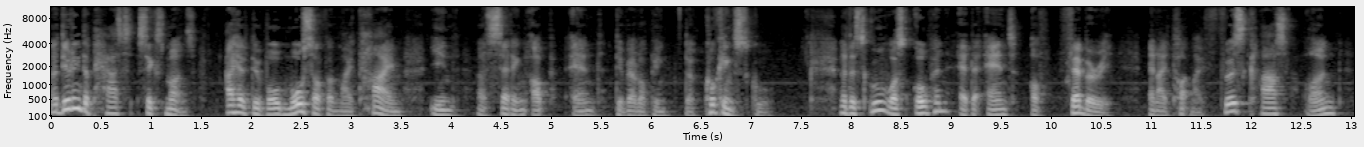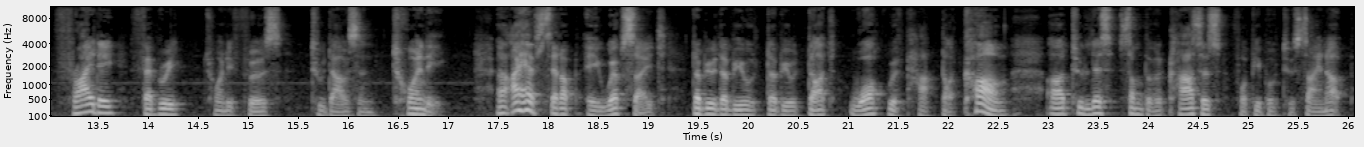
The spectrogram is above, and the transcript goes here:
Uh, during the past six months, I have devoted most of my time in uh, setting up and developing the cooking school. Uh, the school was open at the end of February, and I taught my first class on Friday, February 21st, 2020. Uh, I have set up a website www.wokwithtak.com uh, to list some of the classes for people to sign up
